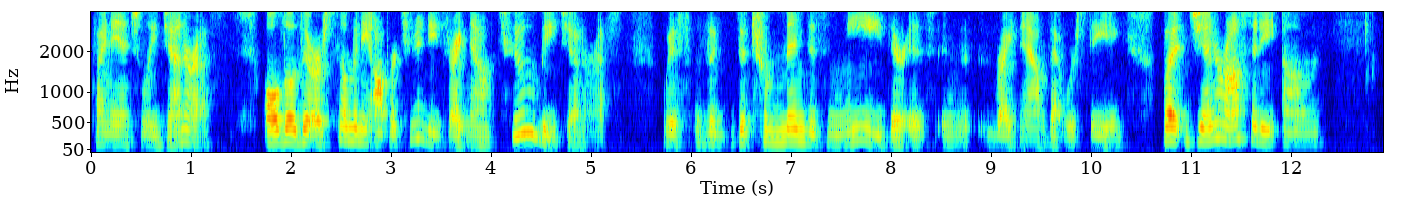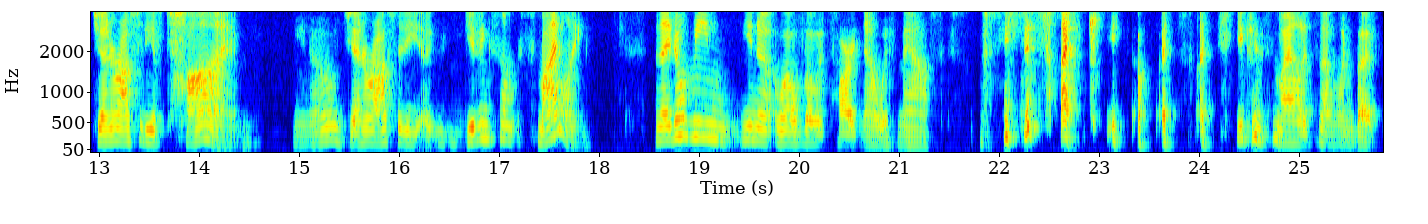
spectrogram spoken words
financially generous, although there are so many opportunities right now to be generous. With the, the tremendous need there is in right now that we're seeing. But generosity, um, generosity of time, you know, generosity, uh, giving some, smiling. And I don't mean, you know, well, although it's hard now with masks. it's just like, you know, it's like you can smile at someone, but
